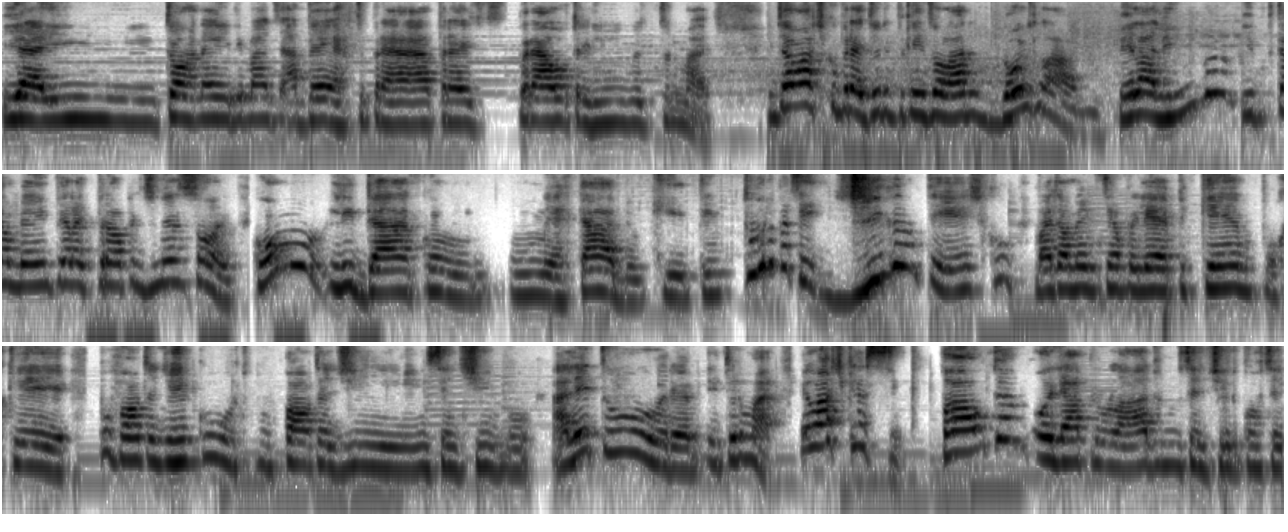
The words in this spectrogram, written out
e aí torna ele mais aberto para outras línguas e tudo mais. Então, eu acho que o Brasil fica isolado dos dois lados, pela língua e também pelas próprias dimensões. Como lidar com um mercado que tem tudo para ser gigantesco, mas ao mesmo tempo ele é pequeno porque por falta de recurso, por falta de incentivo à leitura e tudo mais. Eu acho que é assim, falta olhar para o lado no sentido conceitual,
